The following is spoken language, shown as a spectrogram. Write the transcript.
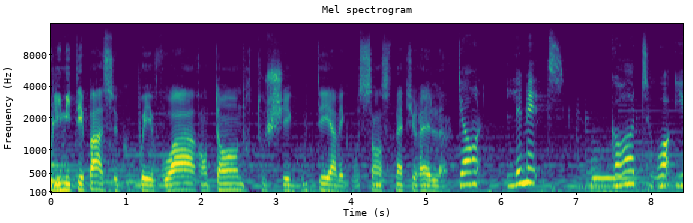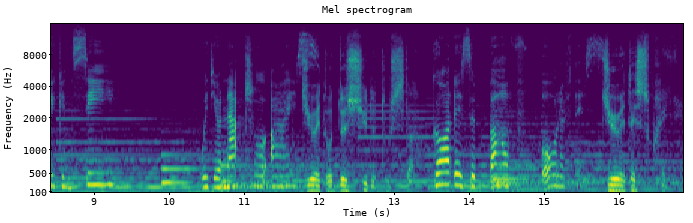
Vous limitez pas à ce que vous pouvez voir, entendre, toucher, goûter avec vos sens naturels. Don't limit God to what you can see with your natural eyes. Dieu est au-dessus de tout cela. God is above all of this. Dieu est esprit.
